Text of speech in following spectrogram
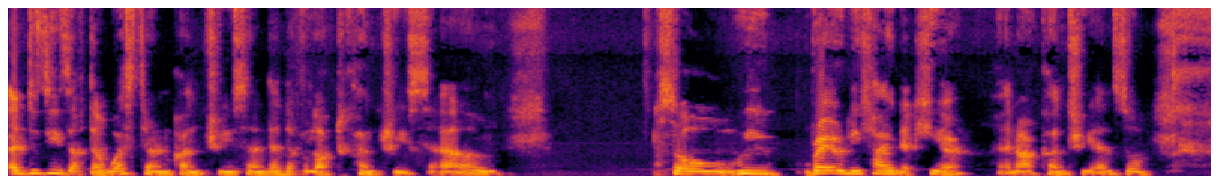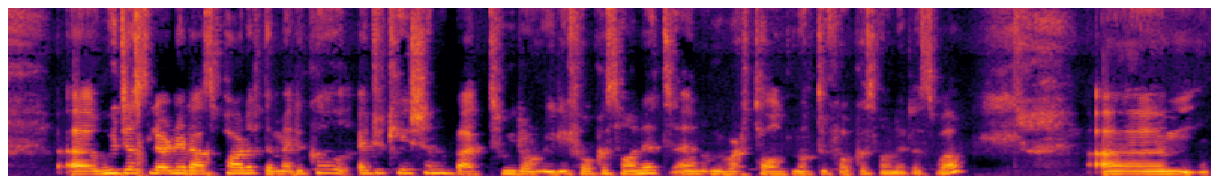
a disease of the Western countries and the developed countries. Um, so we rarely find it here in our country. And so uh, we just learn it as part of the medical education, but we don't really focus on it, and we were told not to focus on it as well. Um,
